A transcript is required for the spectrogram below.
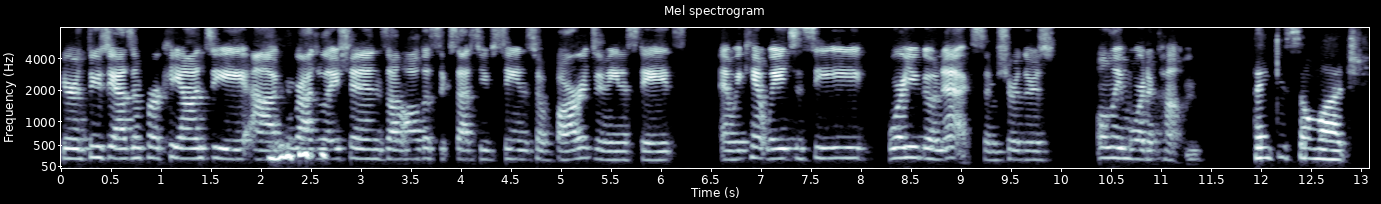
your enthusiasm for Chianti. Uh, congratulations on all the success you've seen so far at Demeine Estates. And we can't wait to see where you go next. I'm sure there's only more to come. Thank you so much.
